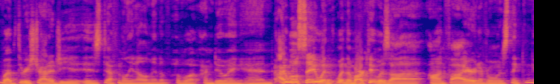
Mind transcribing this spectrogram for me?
Web3 strategy is definitely an element of, of, what I'm doing. And I will say, when, when the market was uh, on fire and everyone was thinking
